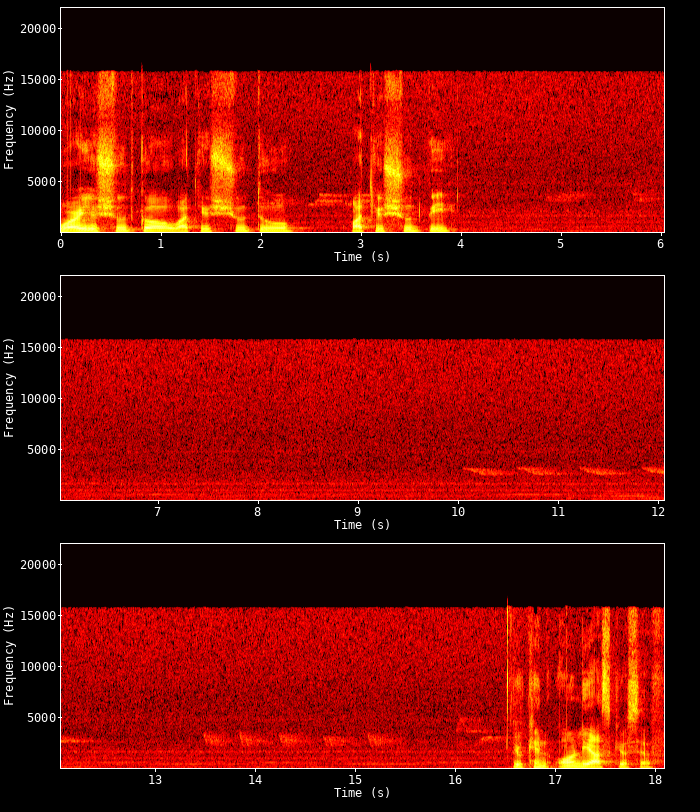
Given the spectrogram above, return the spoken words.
where you should go, what you should do, what you should be. You can only ask yourself.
